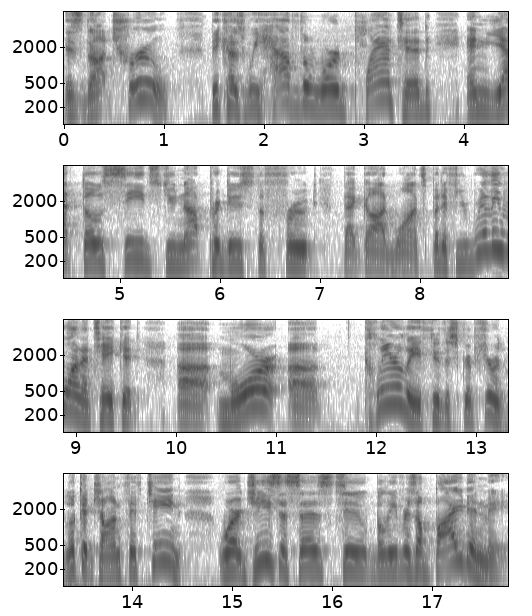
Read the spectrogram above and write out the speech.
is not true because we have the word planted and yet those seeds do not produce the fruit that God wants. But if you really want to take it uh, more uh, clearly through the scripture, look at John 15, where Jesus says to believers, Abide in me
